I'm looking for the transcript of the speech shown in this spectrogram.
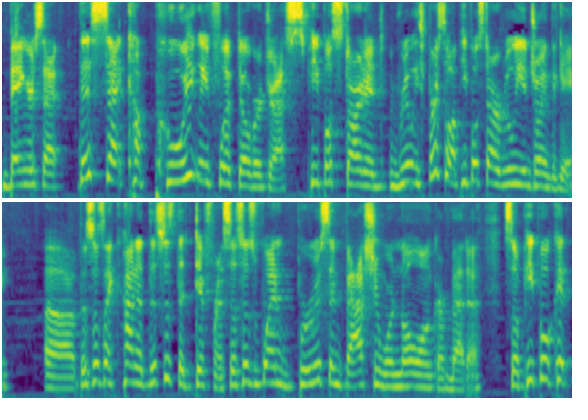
Banger set. This set completely flipped over dress. People started really, first of all, people started really enjoying the game. Uh, this was like kind of, this was the difference. This is when Bruce and Bastion were no longer meta. So people could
